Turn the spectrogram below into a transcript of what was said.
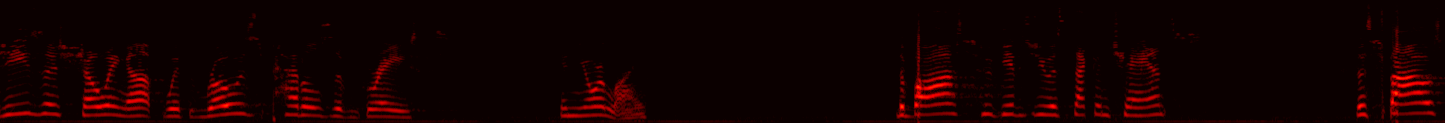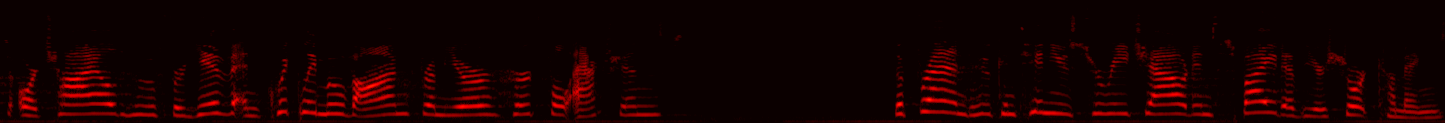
Jesus showing up with rose petals of grace in your life? The boss who gives you a second chance? The spouse or child who forgive and quickly move on from your hurtful actions? The friend who continues to reach out in spite of your shortcomings?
